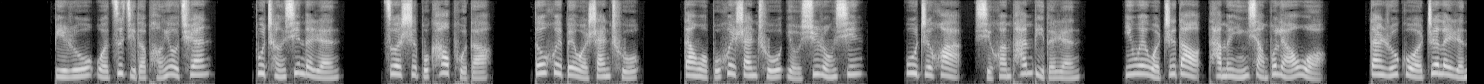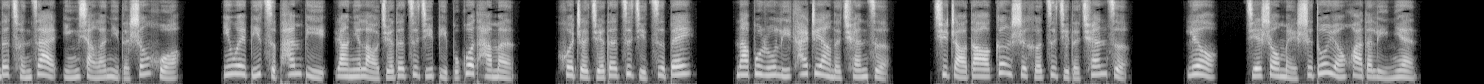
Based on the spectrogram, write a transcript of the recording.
比如我自己的朋友圈，不诚信的人、做事不靠谱的，都会被我删除。但我不会删除有虚荣心。物质化、喜欢攀比的人，因为我知道他们影响不了我。但如果这类人的存在影响了你的生活，因为彼此攀比让你老觉得自己比不过他们，或者觉得自己自卑，那不如离开这样的圈子，去找到更适合自己的圈子。六、接受美是多元化的理念。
